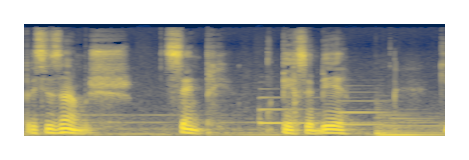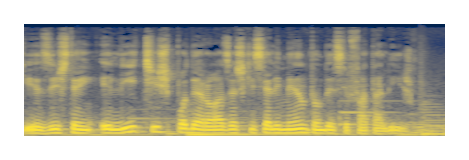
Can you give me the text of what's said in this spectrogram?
Precisamos sempre perceber que existem elites poderosas que se alimentam desse fatalismo.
